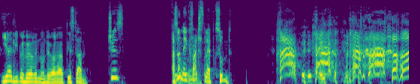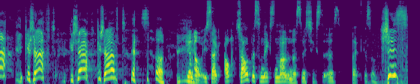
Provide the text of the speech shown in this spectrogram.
ihr, liebe Hörerinnen und Hörer, bis dann. Tschüss. Achso, genau, nee, Quatsch, bleibt gesund. Ha! geschafft! Geschafft! Geschafft! so. Genau, ich sag auch ciao, bis zum nächsten Mal und das Wichtigste ist, bleibt gesund. Tschüss!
